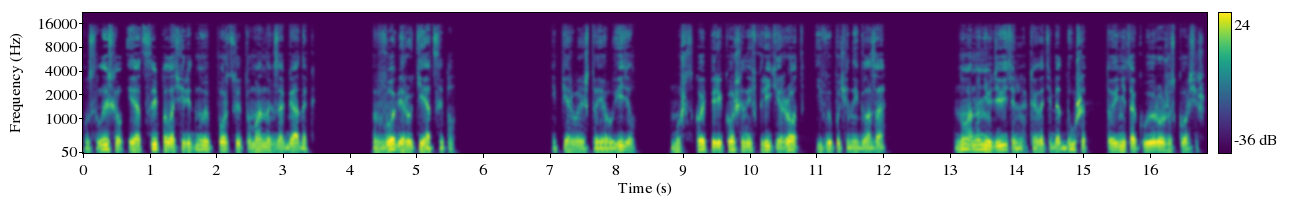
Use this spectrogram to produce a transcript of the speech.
Услышал и отсыпал очередную порцию туманных загадок. В обе руки отсыпал. И первое, что я увидел, мужской перекошенный в крике рот и выпученные глаза. Ну, оно неудивительно, когда тебя душат, то и не такую рожу скорчишь.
